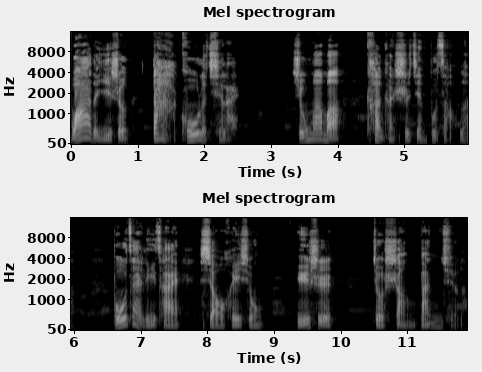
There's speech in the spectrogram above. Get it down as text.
哇的一声大哭了起来。熊妈妈看看时间不早了，不再理睬。小黑熊于是就上班去了。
